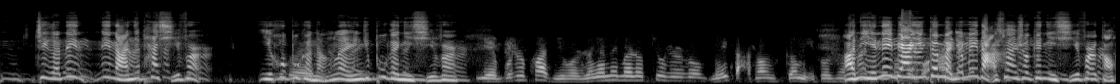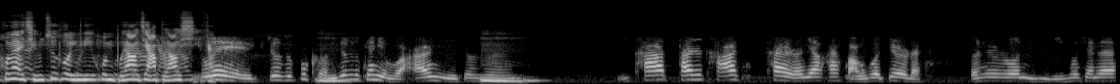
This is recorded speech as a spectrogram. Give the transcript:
嗯，这个那那男的怕媳妇儿。以后不可能了，人就不跟你媳妇儿。也不是怕媳妇儿，人家那边都就是说没打算跟你说是。啊，你那边人根本就没打算说跟你媳妇儿搞婚外情，最后离婚，不要家不要媳妇儿。对，就是不可能，就是跟你玩儿，你就是。他，但是他看人家还缓不过劲儿来，但是说你说现在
